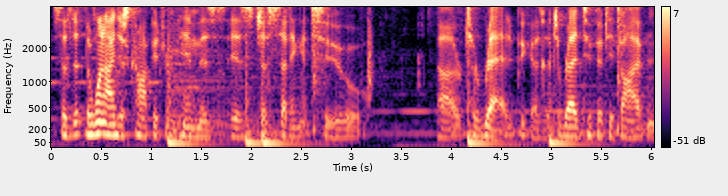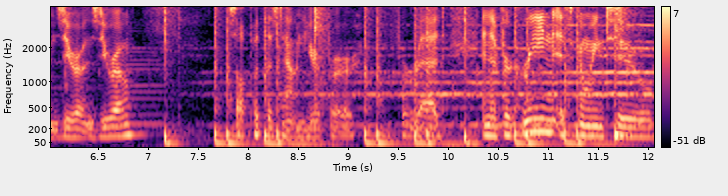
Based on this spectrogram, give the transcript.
so the, the one I just copied from him is is just setting it to uh, to red because it's red 255 and 0 and 0. So I'll put this down here for, for red. And then for green, it's going to,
